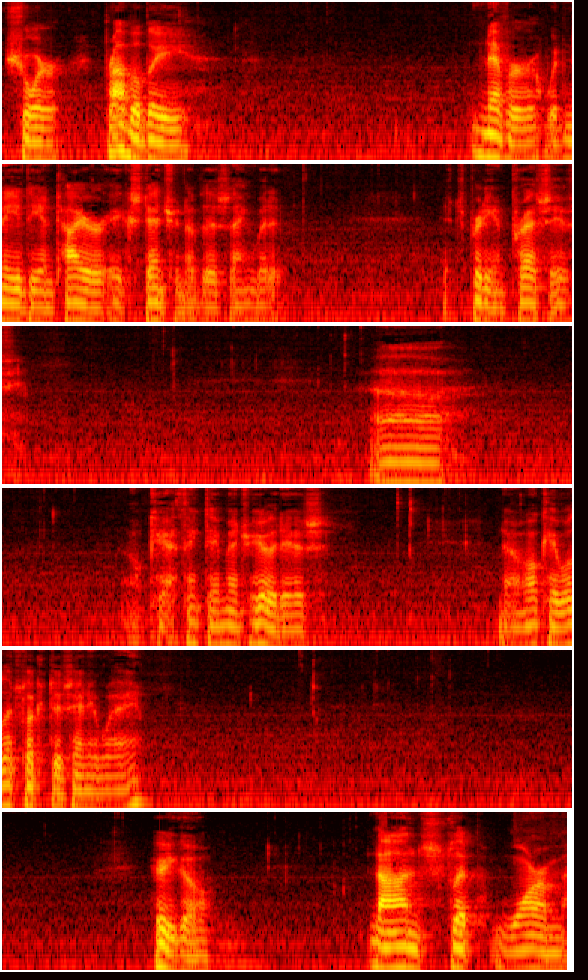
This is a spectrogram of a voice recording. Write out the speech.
shorter. Probably never would need the entire extension of this thing, but it it's pretty impressive. Uh, okay, I think they mentioned here it is. No, okay, well let's look at this anyway. Here you go. Non-slip warm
